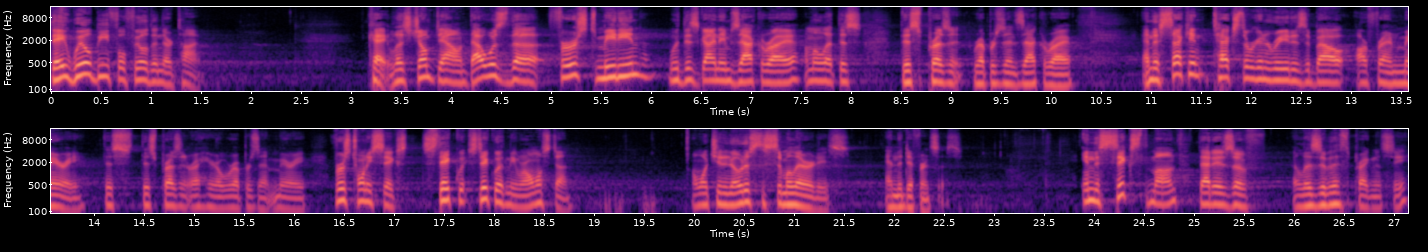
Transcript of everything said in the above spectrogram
they will be fulfilled in their time. Okay, let's jump down. That was the first meeting with this guy named Zechariah. I'm to let this, this present represent Zechariah. And the second text that we're to read is about our friend Mary. This, this present right here will represent Mary. Verse 26, stick, stick with me, we're almost done. I want you to notice the similarities and the differences. In the sixth month, that is of Elizabeth's pregnancy.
